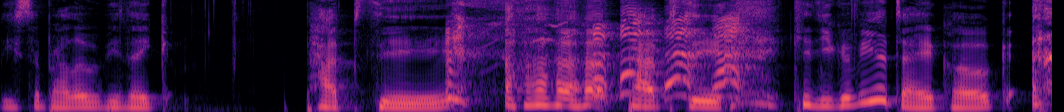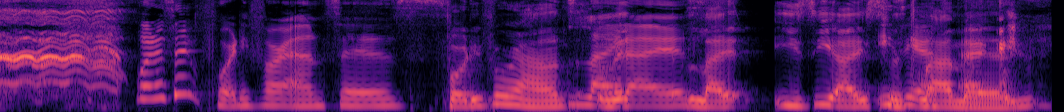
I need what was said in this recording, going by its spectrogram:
Lisa probably would be like, Pepsi, Pepsi, can you give me a Diet Coke? What is it? 44 ounces. 44 ounce Light ice. light, easy ice with ice, lemon.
